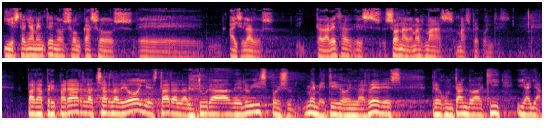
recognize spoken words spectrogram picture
y extrañamente no son casos aislados. Cada vez son además más, más frecuentes. Para preparar la charla de hoy, estar a la altura de Luis, pues me he metido en las redes preguntando aquí y allá.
